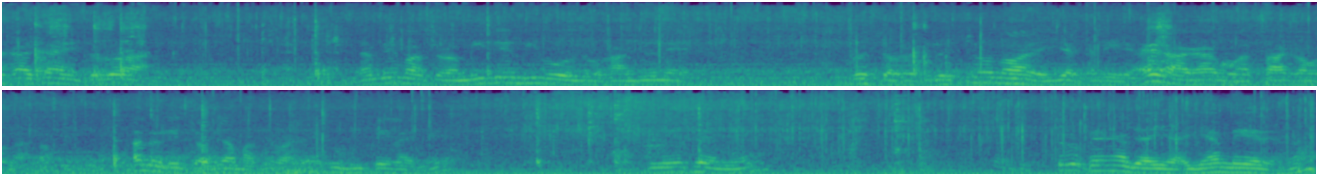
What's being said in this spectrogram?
အခါကျရင်သူတို့ကတပင်းမှာဆိုတော့မီးတင်းပြီးဖို့လိုဟာမျိုးနဲ့ဘုဆိုတော့ဒီလိုကျွန်းသွားတဲ့ရက်ကလေးတွေအဲ့ဒါကဟိုကစားကောင်းတာနော်အဲ့လိုလေးကြော်ပြမှာဖြစ်ပါလေအခုပြီးပေးလိုက်မယ်ဒီလေးထည့်မယ်သူတို့ဘင်းကပြကြီးကအရင်မဲတယ်နော်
